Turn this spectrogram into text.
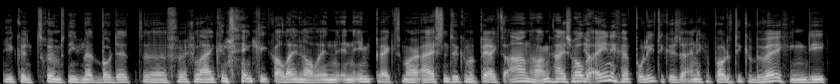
je kunt Trump niet met Baudet uh, vergelijken, denk ik. Alleen al in, in impact. Maar hij heeft natuurlijk een beperkte aanhang. Hij is wel ja. de enige politicus, de enige politieke beweging... die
